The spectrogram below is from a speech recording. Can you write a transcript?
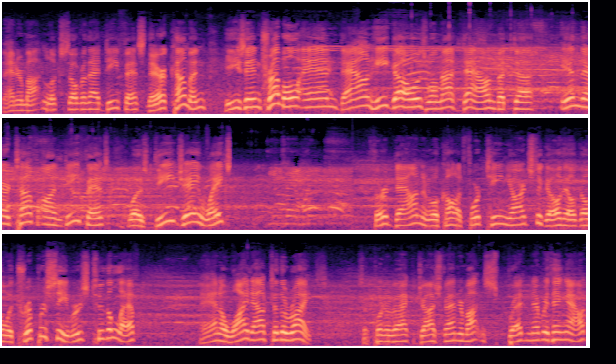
Vander Maten looks over that defense. They're coming. He's in trouble, and down he goes. Well, not down, but uh, in there tough on defense was DJ Wakes. Third down, and we'll call it 14 yards to go. They'll go with trip receivers to the left and a wide out to the right. So quarterback Josh Vander Maten spreading everything out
